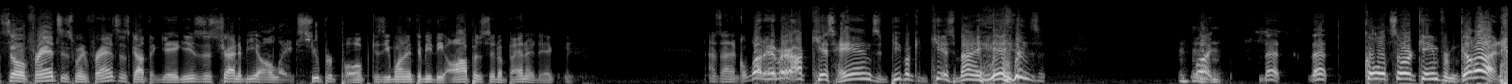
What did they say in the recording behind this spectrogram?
So Francis, when Francis got the gig, he was just trying to be all like super pope because he wanted to be the opposite of Benedict. I was like, whatever, I'll kiss hands and people can kiss my hands. what? That that cold sore came from God.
